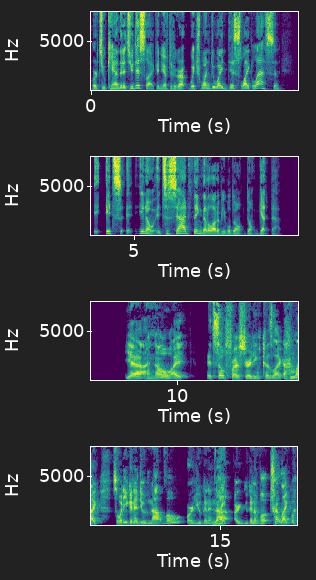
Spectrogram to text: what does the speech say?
or two candidates you dislike, and you have to figure out which one do I dislike less. And it's you know, it's a sad thing that a lot of people don't don't get that. Yeah, I know. I it's so frustrating because like i'm like so what are you gonna do not vote or are you gonna not are you gonna vote? Trent, like what,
